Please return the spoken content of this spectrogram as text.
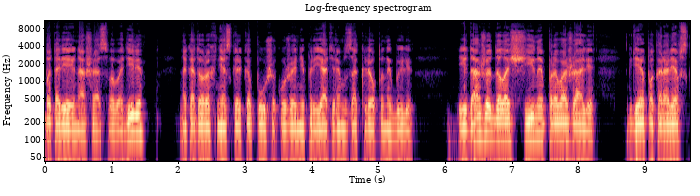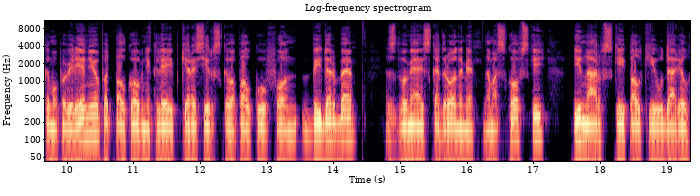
Батареи наши освободили, на которых несколько пушек уже неприятелем заклепаны были, и даже до лощины провожали, где по королевскому повелению подполковник Лейб Кирасирского полку фон Бидербе с двумя эскадронами на Московский и Нарвский полки ударил,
